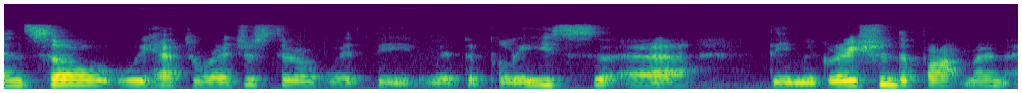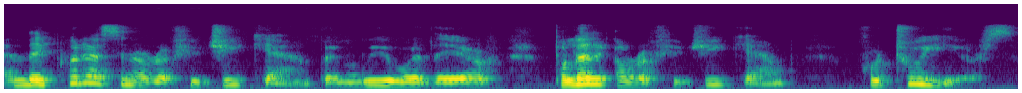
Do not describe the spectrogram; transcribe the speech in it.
and so we had to register with the with the police. Uh, the immigration department and they put us in a refugee camp and we were there political refugee camp for two years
